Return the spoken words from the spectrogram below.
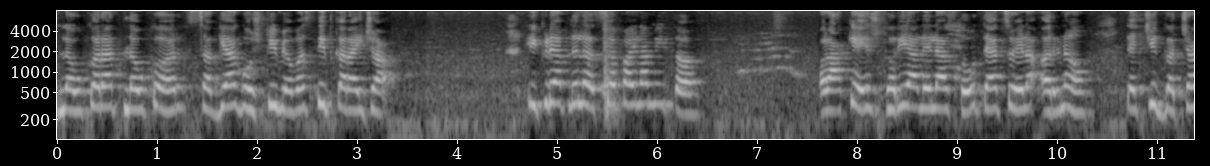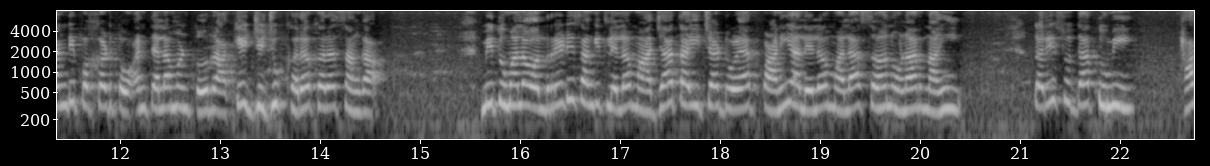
लवकरात लवकर सगळ्या गोष्टी व्यवस्थित करायच्या. इकडे आपल्याला असं पाहायला मिळतं. राकेश घरी आलेला असतो. त्याच वेळेला अर्णव त्याची गचांडी पकडतो आणि त्याला म्हणतो राकेश जिजू खरं खरं सांगा. मी तुम्हाला ऑलरेडी सांगितलेलं माझ्या ताईच्या डोळ्यात पाणी आलेलं मला सहन होणार नाही. तरीसुद्धा तुम्ही हा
